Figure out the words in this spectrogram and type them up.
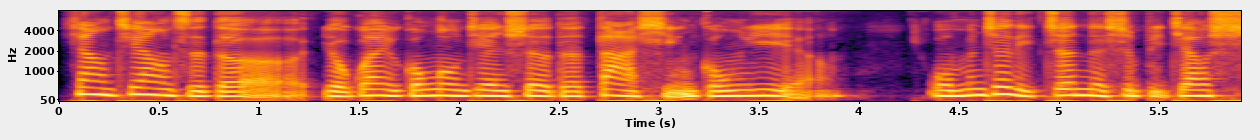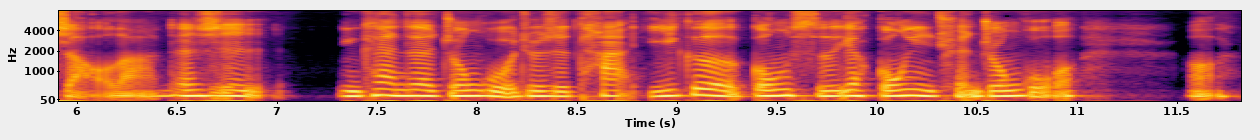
像这样子的有关于公共建设的大型工业，我们这里真的是比较少啦。但是你看，在中国，就是它一个公司要供应全中国啊，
